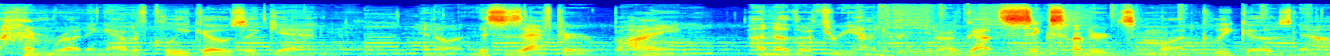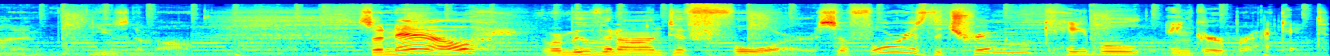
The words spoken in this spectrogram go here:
I'm running out of Clecos again. You know, and this is after buying another 300. You know, I've got 600 some odd Clecos now, and I'm using them all. So now we're moving on to four. So four is the trim cable anchor bracket,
